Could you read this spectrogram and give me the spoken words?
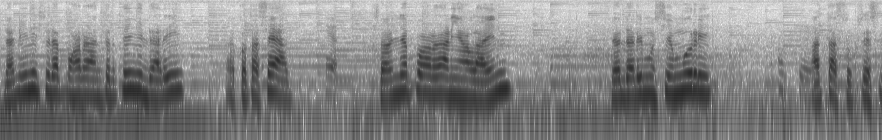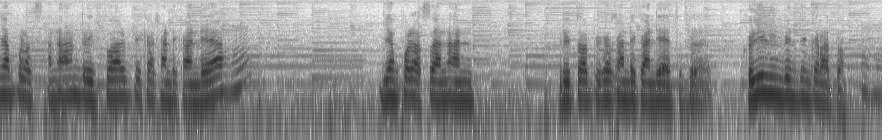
dan ini sudah penghargaan tertinggi dari eh, Kota Sehat Ya. soalnya penghargaan yang lain ya dari Museum Muri Oke. atas suksesnya pelaksanaan ritual PK Kande Kandea Mhm. Yang pelaksanaan ritual PK Kande Kandea itu ke- keliling benteng keraton. Mhm.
